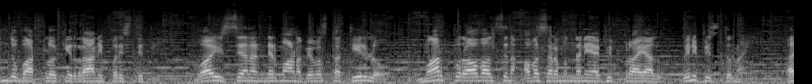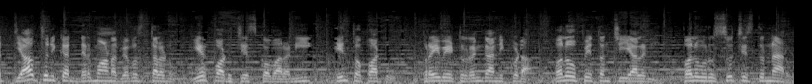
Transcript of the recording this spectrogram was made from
అందుబాటులోకి రాని పరిస్థితి. వాయుసేన నిర్మాణ వ్యవస్థ తీరులో మార్పు రావాల్సిన అవసరముందనే అభిప్రాయాలు వినిపిస్తున్నాయి. అత్యాధునిక నిర్మాణ వ్యవస్థలను ఏర్పాటు చేసుకోవాలని దీంతో పాటు ప్రైవేటు రంగాన్ని కూడా బలోపేతం చేయాలని పలువురు సూచిస్తున్నారు.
